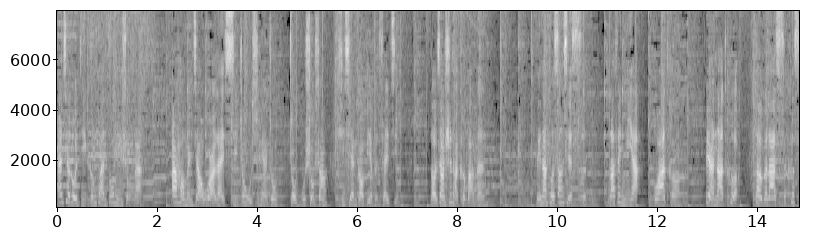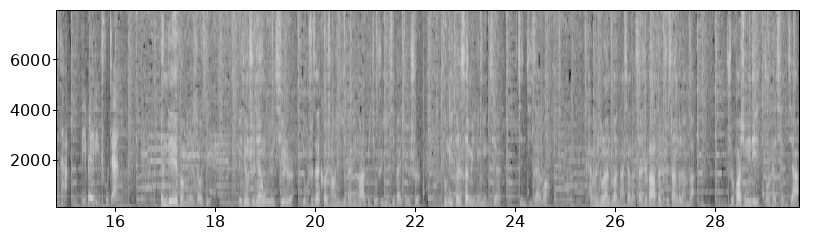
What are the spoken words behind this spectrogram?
安切洛蒂更换多名首发，二号门将乌尔赖希周五训练中肘部受伤，提前告别本赛季。老将施塔克把门，雷纳托桑谢斯、拉菲尼亚、博阿滕。贝尔纳特、道格拉斯科斯塔、里贝里出战。NBA 方面的消息，北京时间五月七日，勇士在客场以一百零二比九十一击败爵士，总比分三比零领先，晋级在望。凯文杜兰特拿下了三十八分、十三个篮板。水花兄弟状态欠佳，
